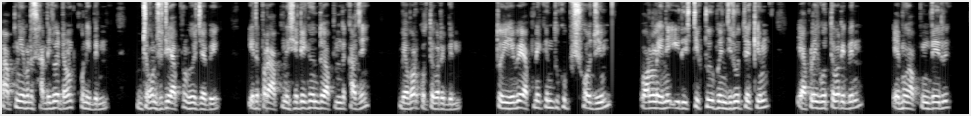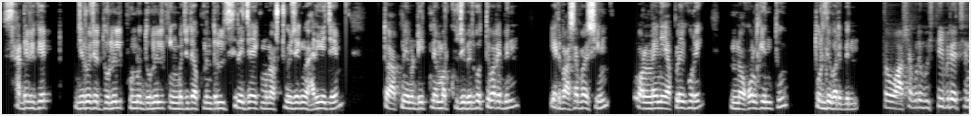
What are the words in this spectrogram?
আপনি আপনার সার্টিফিকেট ডাউনলোড করে নেবেন, যখন সেটি অ্যাপ্রুভ হয়ে যাবে। এরপর আপনি সেটি কিন্তু আপনাদের কাজে ব্যবহার করতে পারবেন। তো এইভাবে আপনি কিন্তু খুব সহজে অনলাইনে e district two point zero থেকে অ্যাপ্লাই করতে পারবেন এবং আপনাদের সার্টিফিকেট যে রয়েছে দলিল, পূর্ণ দলিল কিংবা যদি আপনার দলিল ছিঁড়ে যায় কিংবা নষ্ট হয়ে যায় হারিয়ে যায়, তো আপনি ডিট নাম্বার খুঁজে বের করতে পারবেন। এর পাশাপাশি অনলাইনে অ্যাপ্লাই করে নকল কিন্তু তুলতে পারবেন। তো আশা করি বুঝতেই পেরেছেন,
